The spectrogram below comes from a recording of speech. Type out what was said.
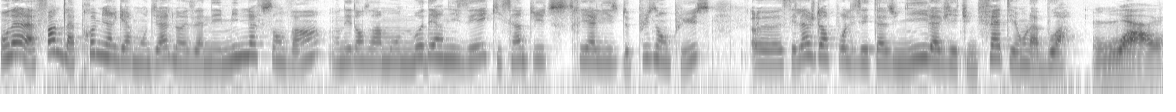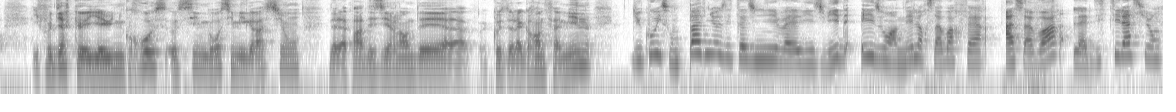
on est à la fin de la Première Guerre mondiale, dans les années 1920. On est dans un monde modernisé qui s'industrialise de plus en plus. Euh, c'est l'âge d'or pour les États-Unis, la vie est une fête et on la boit. Waouh Il faut dire qu'il y a eu une grosse, aussi une grosse immigration de la part des Irlandais à, cause de la grande famine. Du coup, ils sont pas venus aux États-Unis les valises vides et ils ont amené leur savoir-faire, à savoir la distillation.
